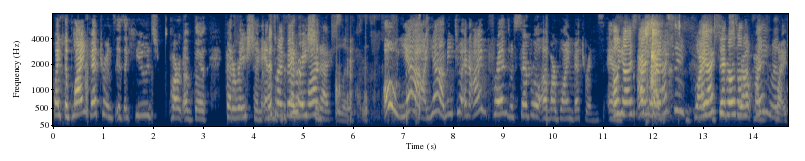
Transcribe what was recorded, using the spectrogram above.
like the blind veterans is a huge part of the federation, and That's my the favorite federation. part, actually. Oh yeah, yeah, me too. And I'm friends with several of our blind veterans. Oh, and Oh yeah, I, I I, just I have actually, I actually rode on the throughout my plane with- life.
